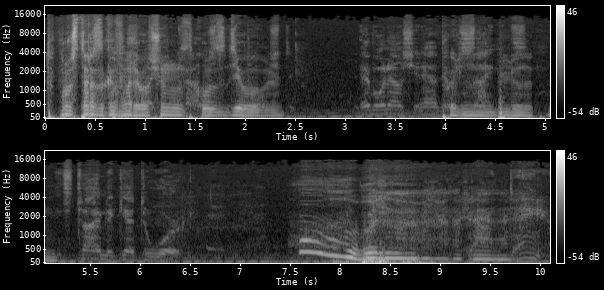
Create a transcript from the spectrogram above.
Ты просто разговаривал, что он такого сделал, блин. Пыльный ублюдок. It's time to get to work. О, больной ублюдок, реально. Damn.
